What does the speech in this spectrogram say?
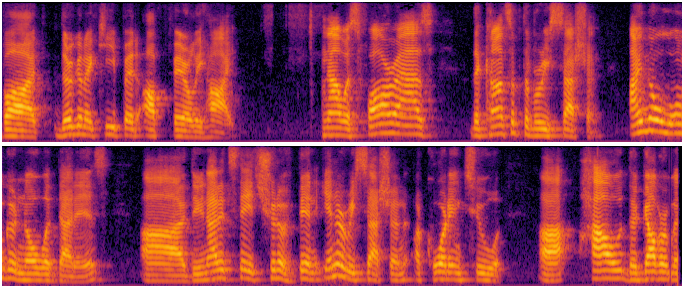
but they're going to keep it up fairly high. Now, as far as the concept of a recession, I no longer know what that is. Uh, the United States should have been in a recession according to uh, how the government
